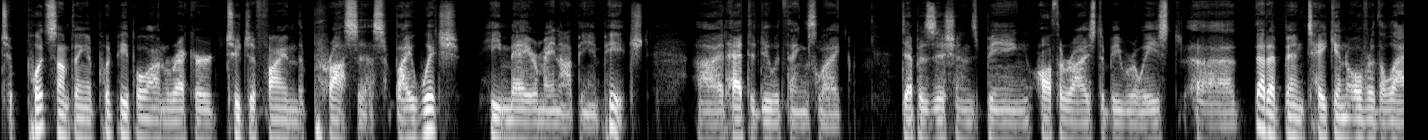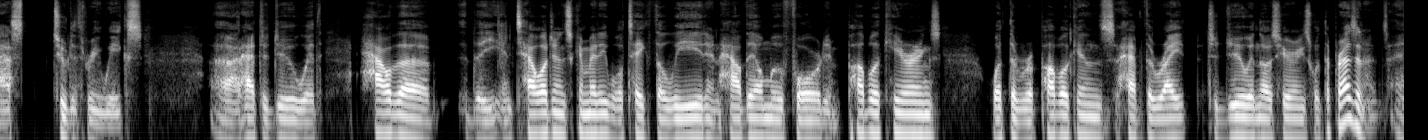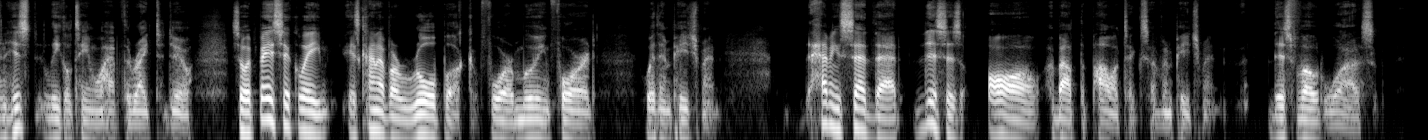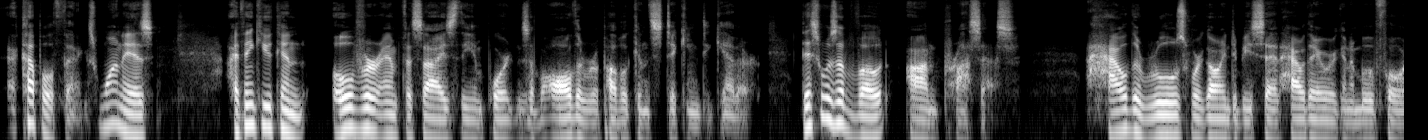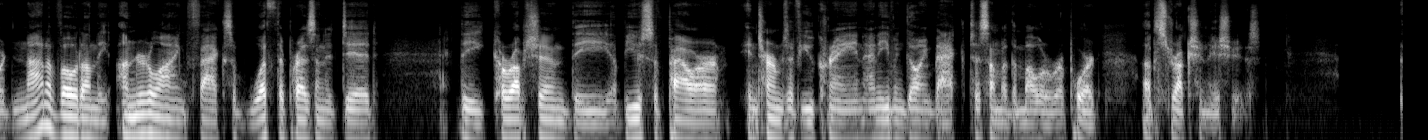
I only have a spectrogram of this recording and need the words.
to put something and put people on record to define the process by which he may or may not be impeached. Uh, it had to do with things like depositions being authorized to be released uh, that have been taken over the last two to three weeks. Uh, it had to do with how the the intelligence committee will take the lead and how they'll move forward in public hearings, what the Republicans have the right to do in those hearings, what the president and his legal team will have the right to do. So it basically is kind of a rule book for moving forward with impeachment. Having said that, this is all about the politics of impeachment. This vote was. A couple of things. One is, I think you can overemphasize the importance of all the Republicans sticking together. This was a vote on process, how the rules were going to be set, how they were going to move forward, not a vote on the underlying facts of what the president did, the corruption, the abuse of power in terms of Ukraine, and even going back to some of the Mueller report obstruction issues.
